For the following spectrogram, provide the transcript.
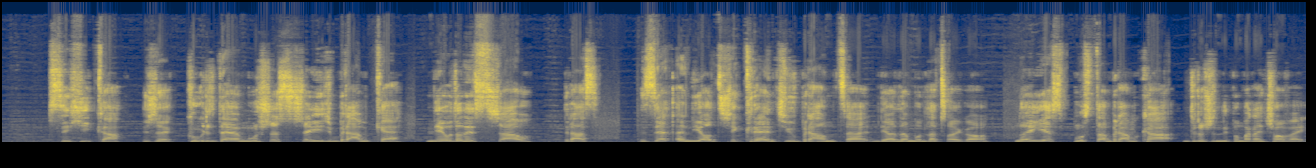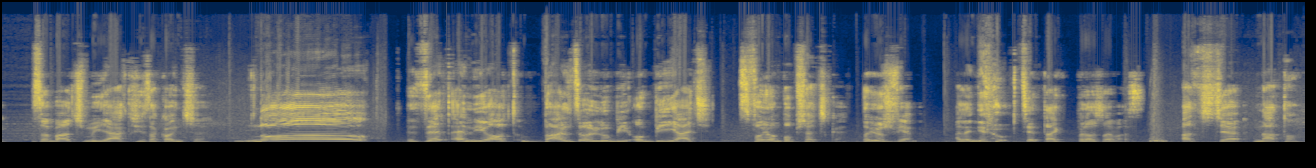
psychika, że kurde muszę strzelić bramkę. Nieudany strzał, teraz ZNJ się kręci w bramce, nie wiadomo dlaczego. No i jest pusta bramka drużyny pomarańczowej. Zobaczmy jak to się zakończy. No! ZNJ bardzo lubi obijać swoją poprzeczkę. To już wiem. Ale nie róbcie tak, proszę was. Patrzcie na to.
